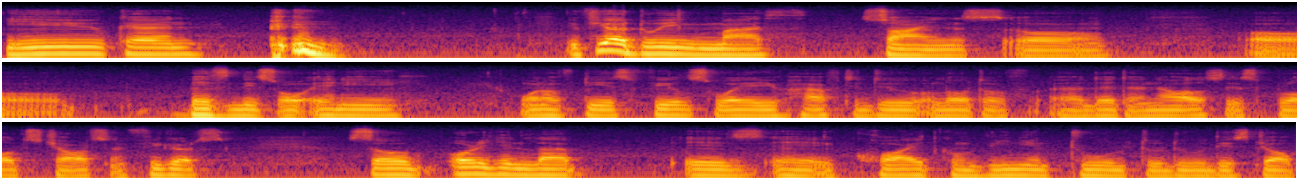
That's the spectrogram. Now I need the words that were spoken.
You can, if you are doing math science or or business or any one of these fields where you have to do a lot of uh, data analysis plots charts and figures. So origin lab is a quite convenient tool to do this job.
